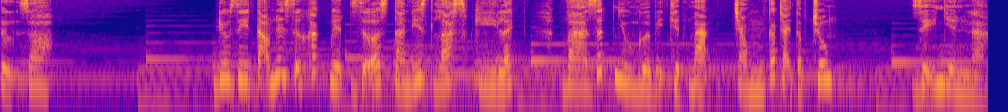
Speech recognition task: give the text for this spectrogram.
tự do. Điều gì tạo nên sự khác biệt giữa Stanislavski Lake và rất nhiều người bị thiệt mạng trong các trại tập trung? Dĩ nhiên là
